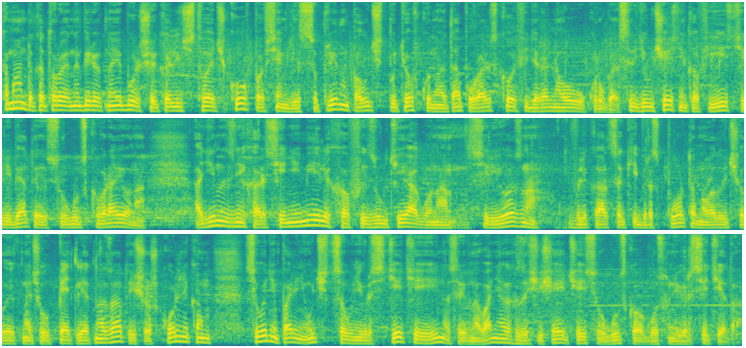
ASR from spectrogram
Команда, которая наберет наибольшее количество очков по всем дисциплинам, получит путевку на этап Уральского федерального округа. Среди участников есть и ребята из Сургутского района. Один из них Арсений Мелехов из Ультиагуна. Серьезно, увлекаться киберспортом молодой человек начал пять лет назад, еще школьником. Сегодня парень учится в университете и на соревнованиях защищает честь Сургутского госуниверситета.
